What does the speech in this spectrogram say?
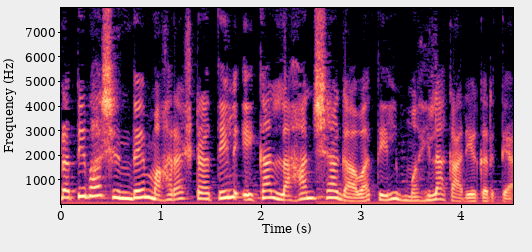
प्रतिभा शिंदे महाराष्ट्रातील एका लहानशा गावातील महिला कार्यकर्त्या.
